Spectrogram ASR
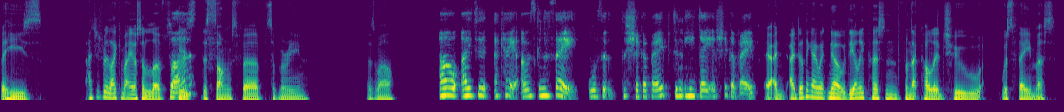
but he's I just really like him. I also loved his the songs for Submarine as well. oh, I did. Okay, I was going to say, was it the Sugababe? Didn't he date a Sugababe? I I don't think I went. No, the only person from that college who was famous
